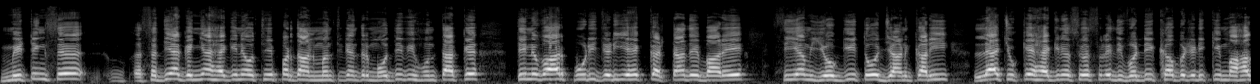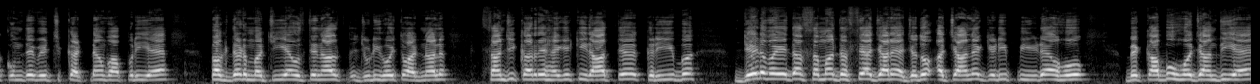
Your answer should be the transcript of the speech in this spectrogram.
ਮੀਟਿੰਗਸ ਸੱਦੀਆਂ ਗਈਆਂ ਹੈਗੇ ਨੇ ਉੱਥੇ। ਪ੍ਰਧਾਨ ਮੰਤਰੀ ਨਰਿੰਦਰ ਮੋਦੀ ਵੀ ਹੁਣ ਤੱਕ ਤਿੰਨ ਵਾਰ ਪੂਰੀ ਜਿਹੜੀ ਇਹ ਘਟਨਾ ਦੇ ਬਾਰੇ ਸੀਐਮ ਯੋਗੀ ਤੋਂ ਜਾਣਕਾਰੀ ਲੈ ਚੁੱਕੇ ਹੈਗੇ ਨੇ। ਸੋ ਇਸ ਵੇਲੇ ਦੀ ਵੱਡੀ ਖਬਰ ਜਿਹੜੀ ਕਿ ਮਹਾਕੁੰਭ ਦੇ ਵਿੱਚ ਘਟਨਾ ਵਾਪਰੀ ਹੈ, ਭਗਦੜ ਮਚੀ ਹੈ। ਉਸ ਦੇ ਨਾਲ ਜੁੜੀ ਹੋਈ ਤੁਹਾਡੇ ਨਾਲ ਸਾਂਝੀ ਕਰ ਰਹੇ ਹੈਗੇ ਕਿ ਰਾਤ ਕਰੀਬ 1:30 ਵਜੇ ਦਾ ਸਮਾਂ ਦੱਸਿਆ ਜਾ ਰਿਹਾ ਜਦੋਂ ਅਚਾਨਕ ਜਿਹੜੀ ਭੀੜ ਹੈ, ਉਹ ਬੇਕਾਬੂ ਹੋ ਜਾਂਦੀ ਹੈ,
